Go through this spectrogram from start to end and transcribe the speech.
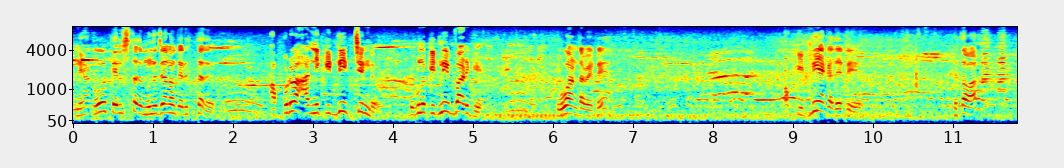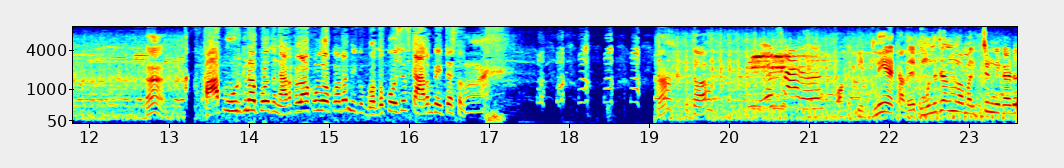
నాకు తెలుస్తుంది ముందు జన్మ తెలుస్తుంది. అప్పుడు ఆడు నీ కిడ్నీ ఇచ్చిండు. ఇప్పుడు నువ్వు కిడ్నీ ఇవ్వాడికి నువ్వు అంటావేటి ఒక కిడ్నీయే కదేటి ఇస్తావా? పాప ఊరికినా పోతే నరకలోకంలో కూడా మీకు గొద్ద కోసేసి కారం పెట్టేస్తారు. ఆ, ఇస్తావా? ఒక కిడ్నీయే కదా ముందు జన్మలో మరి ఇచ్చిండు నీకాడు?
